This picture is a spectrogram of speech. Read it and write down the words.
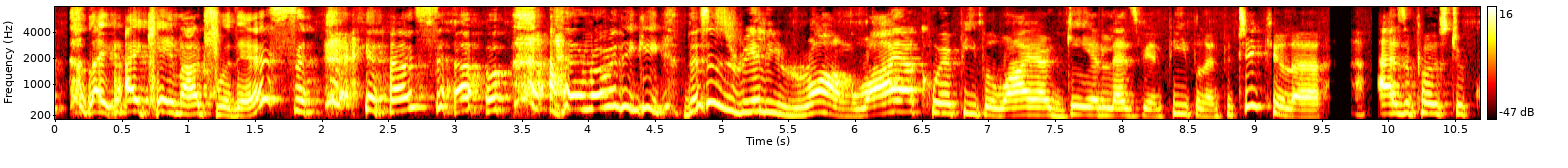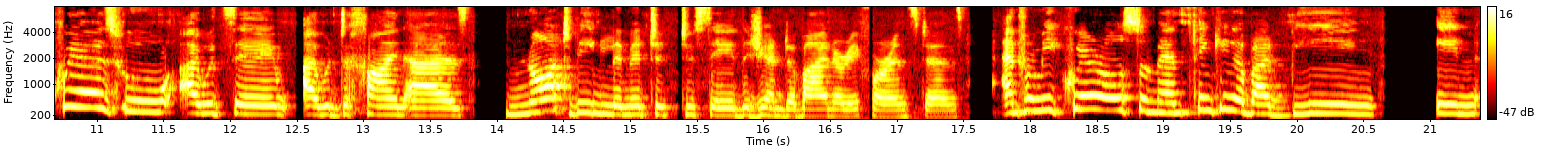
like I came out for this, you know." So I remember thinking, "This is really wrong. Why are queer people? Why are gay and lesbian people in particular?" as opposed to queers, who I would say I would define as not being limited to, say, the gender binary, for instance. And for me, queer also meant thinking about being in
